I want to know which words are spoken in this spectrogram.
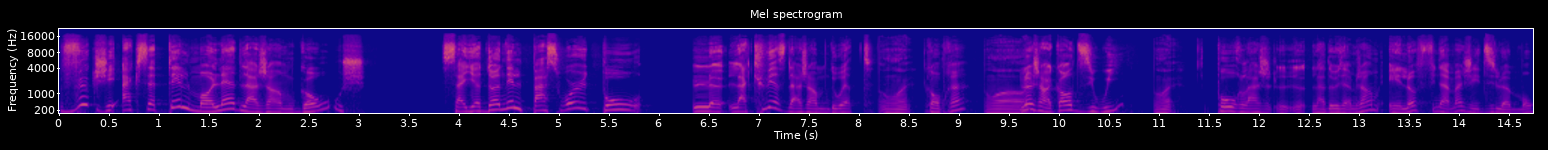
vu que j'ai accepté le mollet de la jambe gauche, ça y a donné le password pour le- la cuisse de la jambe douette. Ouais. Tu comprends? Ouais. Là, j'ai encore dit oui ouais. pour la, la deuxième jambe. Et là, finalement, j'ai dit le mot.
